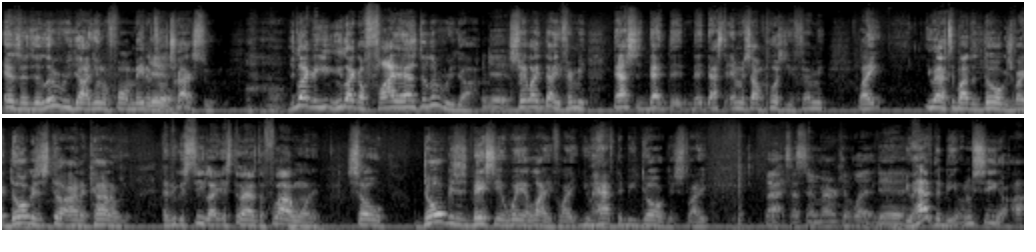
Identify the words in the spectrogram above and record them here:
is a delivery guy uniform made into Yeah. a tracksuit. Uh-huh. You like a you, you like a fly ass delivery guy. Yeah. Straight like that. You feel me? That's that, that that's the image I'm pushing. You feel me? Like you asked about the dogs, right? Dogs is still on the kind of if you can see like it still has the fly on it. So doggers is basically a way of life. Like you have to be doggish. Like Facts. That's the American way. Yeah. you have to be. Let me see. I,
